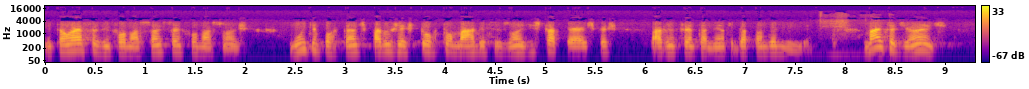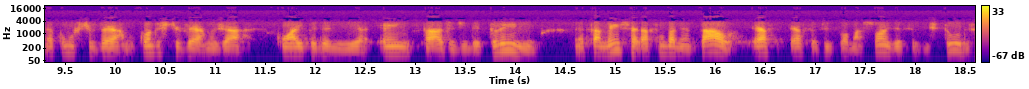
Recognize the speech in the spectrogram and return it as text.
Então, essas informações são informações muito importantes para o gestor tomar decisões estratégicas para o enfrentamento da pandemia. Mais adiante, né, como estivermos, quando estivermos já com a epidemia em fase de declínio, né, também será fundamental essas informações, esses estudos,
